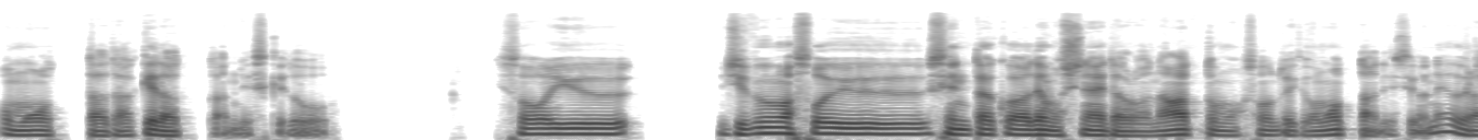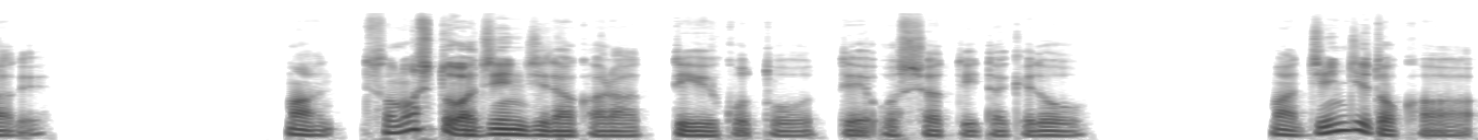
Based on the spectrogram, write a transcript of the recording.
思っただけだったんですけど、そういう自分はそういう選択はでもしないだろうなともその時思ったんですよね、裏で。まあ、その人は人事だからっていうことでおっしゃっていたけど、まあ人事とか、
